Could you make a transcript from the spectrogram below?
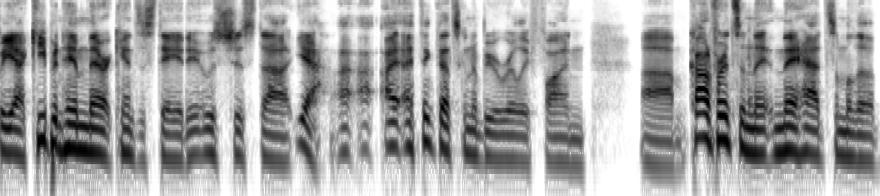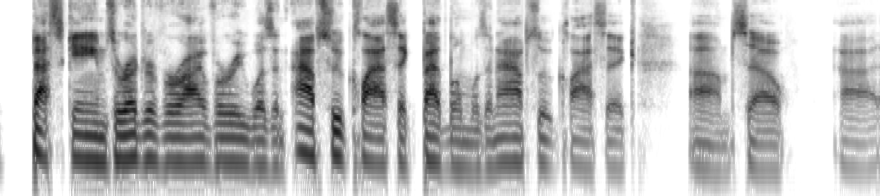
but yeah, keeping him there at Kansas State, it was just uh, yeah, I I, I think that's going to be a really fun um conference, and they and they had some of the best games. The Red River rivalry was an absolute classic. Bedlam was an absolute classic. Um, so uh,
